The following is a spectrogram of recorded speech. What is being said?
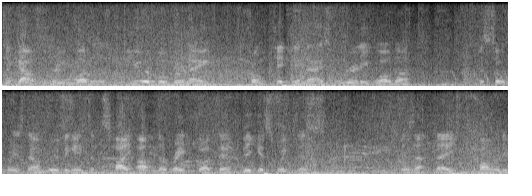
Took out three models. Beautiful grenade from Kickin. That is really well done. The Assault Marine is now moving in to tie up the Wraith Guard. Their biggest weakness is that they can't really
